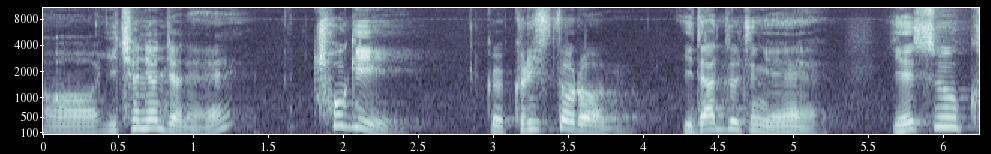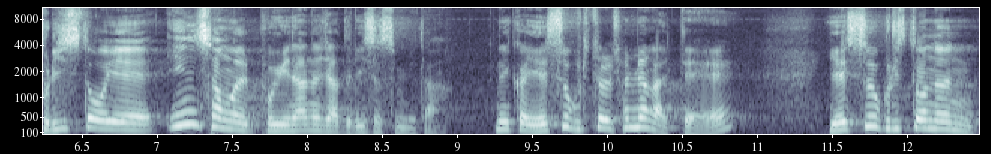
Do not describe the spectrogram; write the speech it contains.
어, 2000년 전에 초기 그 그리스도론 이단들 중에 예수 그리스도의 인성을 부인하는 자들이 있었습니다. 그러니까 예수 그리스도를 설명할 때 예수 그리스도는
